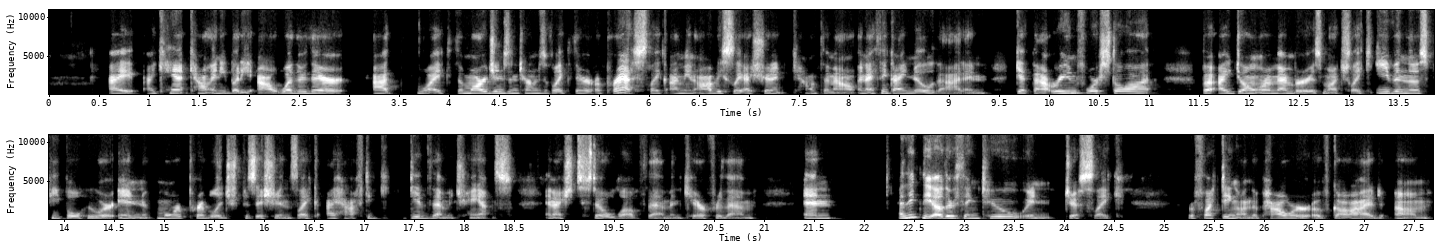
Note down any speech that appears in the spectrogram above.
I I can't count anybody out, whether they're at like the margins in terms of like they're oppressed like i mean obviously i shouldn't count them out and i think i know that and get that reinforced a lot but i don't remember as much like even those people who are in more privileged positions like i have to give them a chance and i should still love them and care for them and i think the other thing too in just like reflecting on the power of god um,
